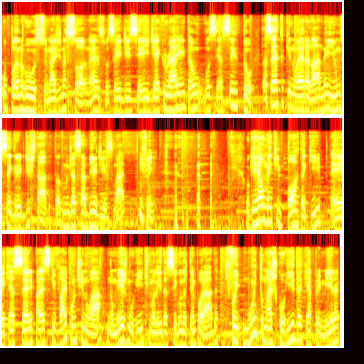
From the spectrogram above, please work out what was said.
o plano russo. Imagina só, né? Se você disse aí Jack Ryan, então você acertou. Tá certo que não era lá nenhum segredo de Estado, todo mundo já sabia disso, mas enfim. O que realmente importa aqui é que a série parece que vai continuar no mesmo ritmo ali da segunda temporada, que foi muito mais corrida que a primeira.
